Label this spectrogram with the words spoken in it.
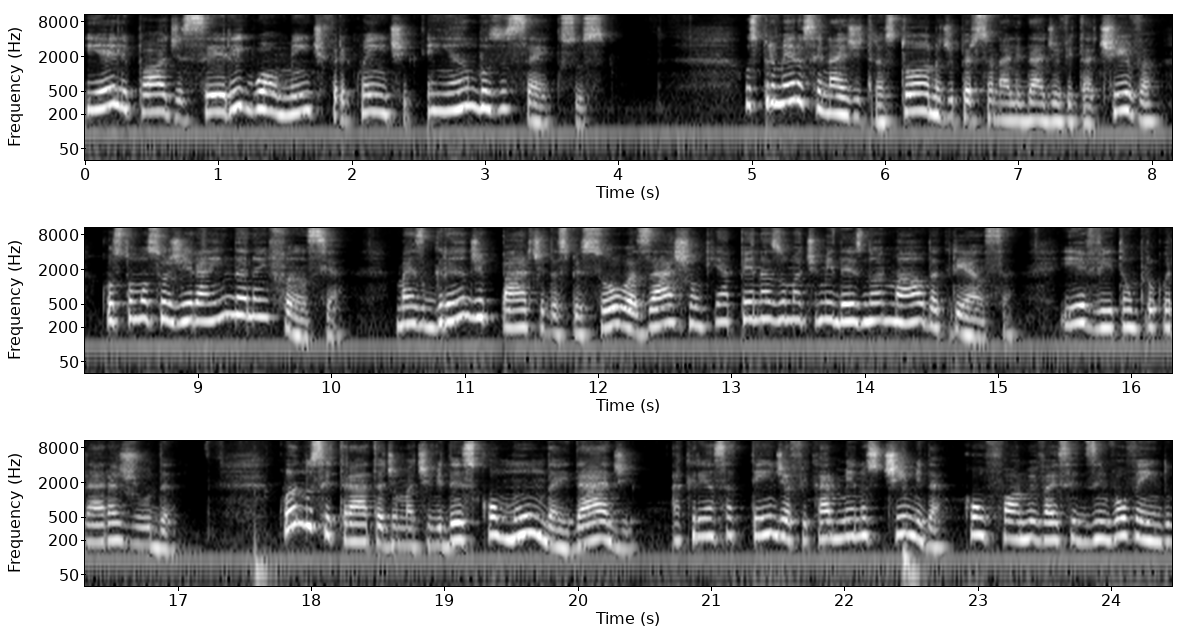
e ele pode ser igualmente frequente em ambos os sexos. Os primeiros sinais de transtorno de personalidade evitativa costumam surgir ainda na infância mas grande parte das pessoas acham que é apenas uma timidez normal da criança e evitam procurar ajuda. Quando se trata de uma timidez comum da idade, a criança tende a ficar menos tímida conforme vai se desenvolvendo.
